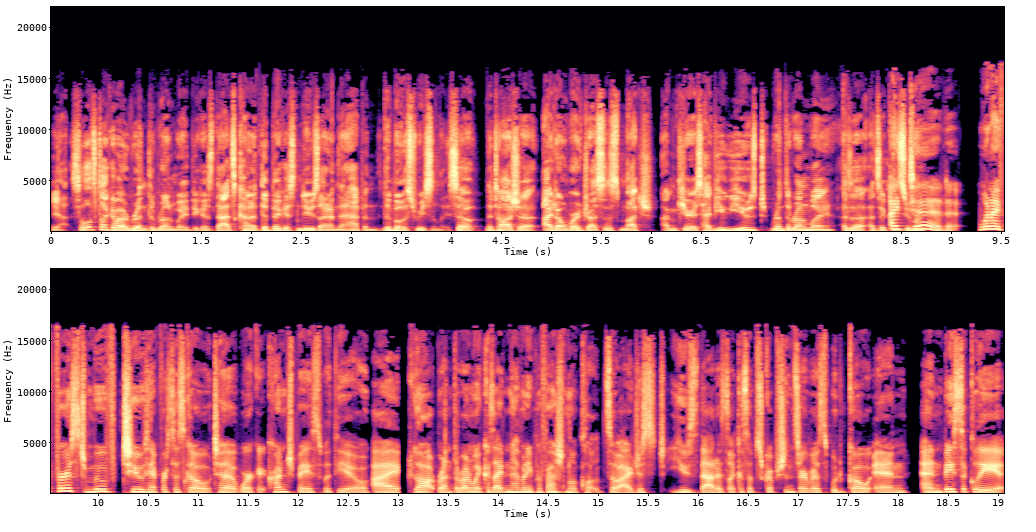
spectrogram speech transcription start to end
Yeah. So let's talk about Rent the Runway because that's kind of the biggest news item that happened the most recently. So Natasha, I don't wear dresses much. I'm curious, have you used Rent the Runway as a as a consumer? I did. When I first moved to San Francisco to work at Crunchbase with you, I got Rent the Runway because I didn't have any professional clothes. So I just used that as like a subscription service, would go in and basically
